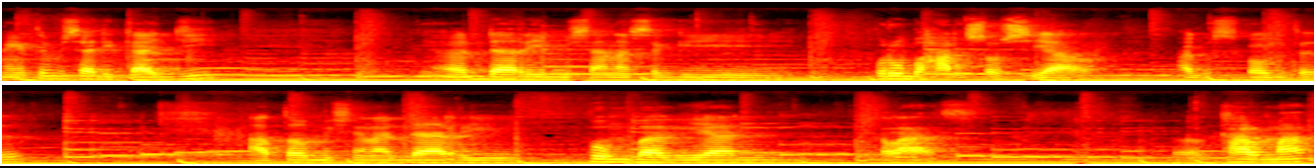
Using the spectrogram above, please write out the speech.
Nah itu bisa dikaji e, dari misalnya segi perubahan sosial Agus Comte atau misalnya dari pembagian kelas e, Karl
